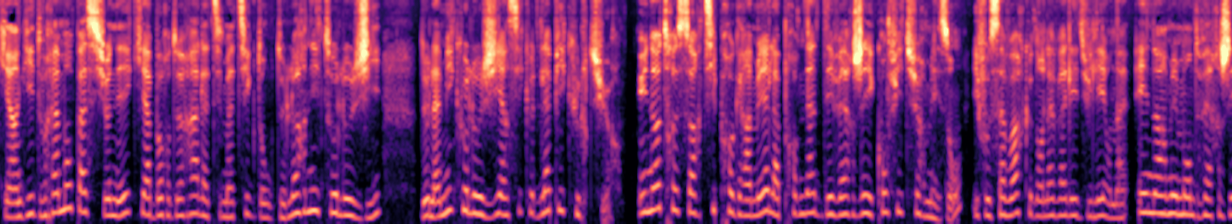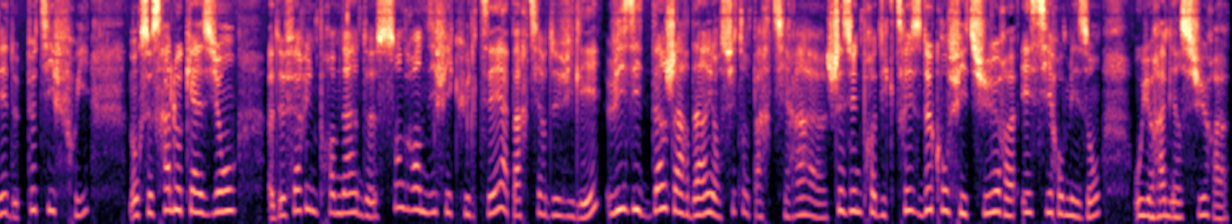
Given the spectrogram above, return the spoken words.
qui est un guide vraiment passionné qui abordera la thématique donc de l'ornithologie, de la mycologie ainsi que de l'apiculture. Une autre sortie programmée, la promenade des vergers et confitures maison. Il faut savoir que dans la vallée du lait, on a énormément de vergers, de petits fruits. Donc ce sera l'occasion de faire une promenade sans grande difficulté à partir de Villers, visite d'un jardin et ensuite on partira chez une productrice de confitures et sirop maison où il y aura bien sûr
